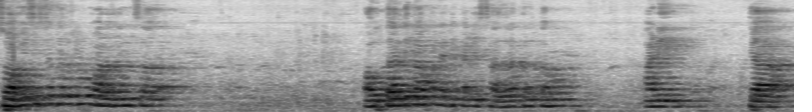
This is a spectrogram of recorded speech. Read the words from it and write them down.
स्वामी श्री महाराजांचा अवतार दिन आपण या ठिकाणी साजरा करत आहोत. आणि त्या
